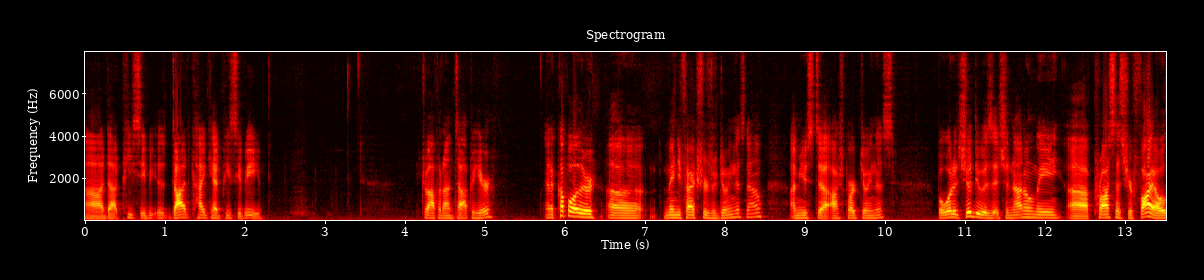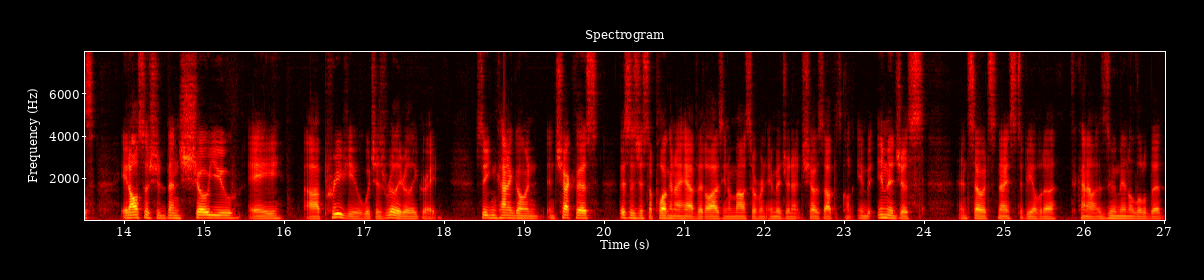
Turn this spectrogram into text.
uh, .pcb, dot KiCad PCB. Drop it on top of here. And a couple other uh, manufacturers are doing this now. I'm used to OshPark doing this. But what it should do is it should not only uh, process your files, it also should then show you a uh, preview, which is really, really great. So you can kind of go and, and, check this. This is just a plugin I have that allows you to mouse over an image and it shows up. It's called Im Images. And so it's nice to be able to, to kind of zoom in a little bit.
